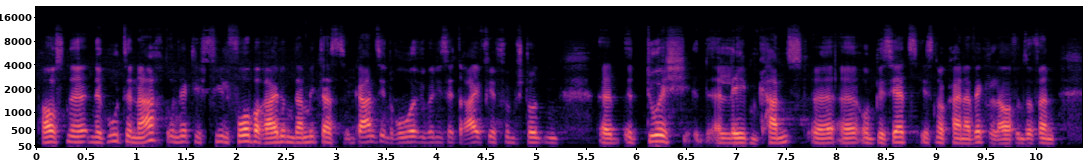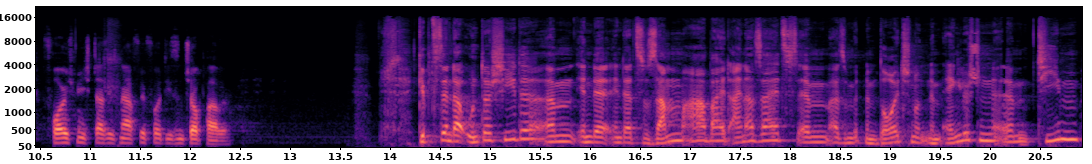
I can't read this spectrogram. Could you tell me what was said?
brauchst eine, eine gute Nacht und wirklich viel Vorbereitung, damit das ganz in Ruhe über diese drei, vier, fünf Stunden äh, durchleben kannst. Äh, äh und bis jetzt ist noch keiner weggelaufen. Insofern freue ich mich, dass ich nach wie vor diesen Job habe. Gibt es denn da Unterschiede ähm, in, der, in der Zusammenarbeit einerseits, ähm, also mit einem deutschen und einem englischen ähm, Team,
